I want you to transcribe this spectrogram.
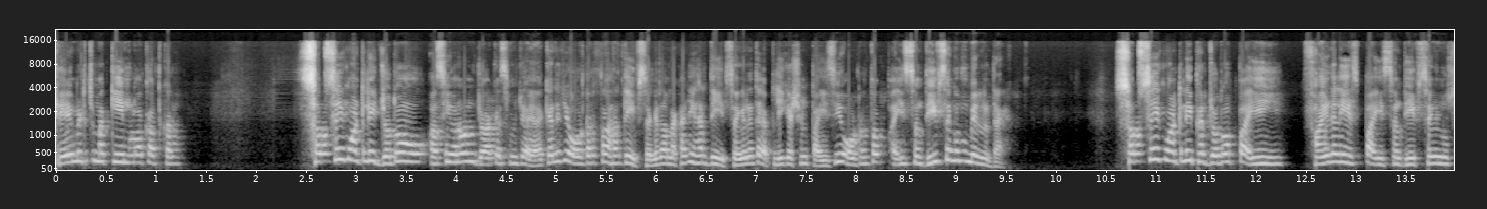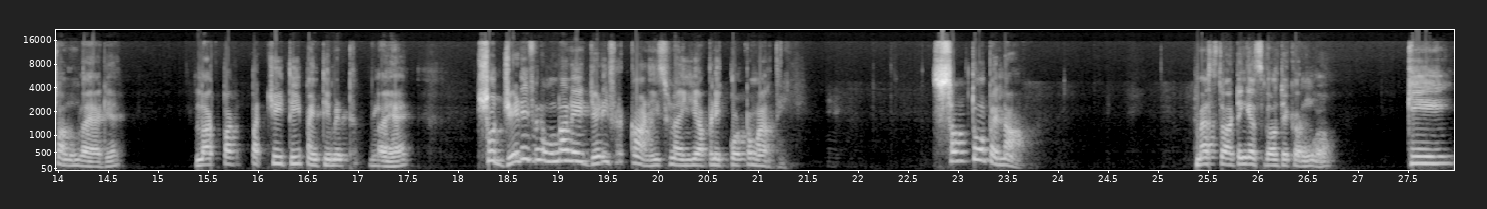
6 ਮਿੰਟ ਚ ਮੈਂ ਕੀ ਮੁਲਾਕਾਤ ਕਰਾਂ? ਸਬਸੀਕੁਐਂਟਲੀ ਜਦੋਂ ਅਸੀਂ ਉਹਨਾਂ ਨੂੰ ਜਾ ਕੇ ਸਮਝਾਇਆ, ਕਹਿੰਦੇ ਜੀ ਆਰਡਰ ਤਾਂ ਹਰਦੀਪ ਸਿੰਘ ਦਾ, ਮੈਂ ਕਿਹਾ ਜੀ ਹਰਦੀਪ ਸਿੰਘ ਨੇ ਤਾਂ ਐਪਲੀਕੇਸ਼ਨ ਪਾਈ ਸੀ ਆਰਡਰ ਤਾਂ ਭਾਈ ਸੰਦੀਪ ਸਿੰਘ ਨੂੰ ਮਿਲਦਾ ਹੈ। ਸਬਸੀਕੁਐਂਟਲੀ ਫਿਰ ਜਦੋਂ ਭਾਈ ਫਾਈਨਲੀ ਇਸ ਭਾਈ ਸੰਦੀਪ ਸਿੰਘ ਨੂੰ ਸਾਨੂੰ ਬੁਲਾਇਆ ਗਿਆ, ਲਗਭਗ 25 30 35 ਮਿੰਟ ਬੁਲਾਇਆ ਸੋ ਜਿਹੜੀ ਫਿਰ ਉਹਨਾਂ ਨੇ ਜਿਹੜੀ ਫਿਰ ਕਹਾਣੀ ਸੁਣਾਈ ਆਪਣੀ ਕੁੱਟਮਾਰ ਦੀ ਸਭ ਤੋਂ ਪਹਿਲਾਂ ਮੈਂ ਸਟਾਰਟਿੰਗ ਇਸ ਗੱਲ ਤੇ ਕਰੂੰਗਾ ਕਿ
